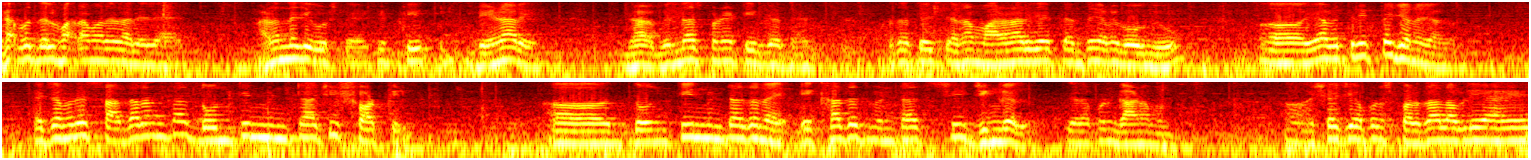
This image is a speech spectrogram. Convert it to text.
याबद्दल मारामाऱ्या झालेल्या आहेत. आनंदाची गोष्ट आहे की टीप देणारे धा बिंदासपणे टीप देत आहेत. आता ते त्यांना मारणारे जे आहेत त्यांचंही आम्ही बघून घेऊ. या व्यतिरिक्त जनजागरण. याच्यामध्ये साधारणतः दोन तीन मिनटाची शॉर्ट फिल्म दोन तीन मिनटाचं नाही एखादच मिनटाची जिंगल ज्याला आपण गाणं म्हणतो. अशा अशाची आपण स्पर्धा लावली आहे.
